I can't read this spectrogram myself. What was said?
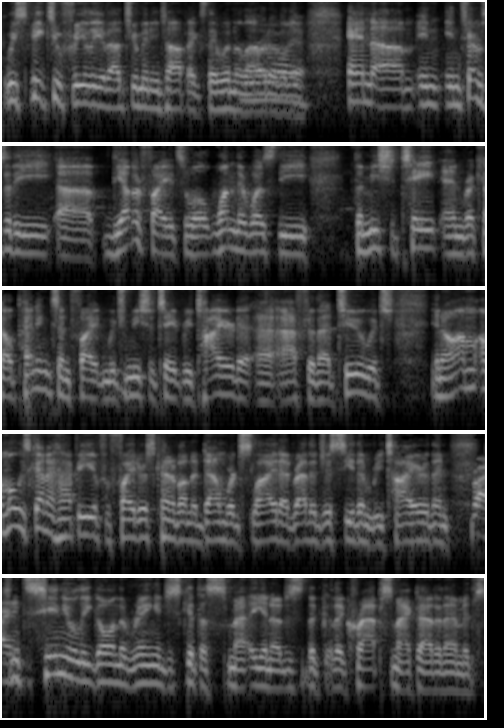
we speak too freely about too many topics. They wouldn't allow really? it over there. And um, in in terms of the uh, the other fights, well, one there was the the Miesha Tate and Raquel Pennington fight, in which Miesha Tate retired uh, after that too. Which, you know, I'm I'm always kind of happy if a fighter's kind of on a downward slide. I'd rather just see them retire than right. continually go in the ring and just get the smack, you know, just the the crap smacked out of them. It's,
